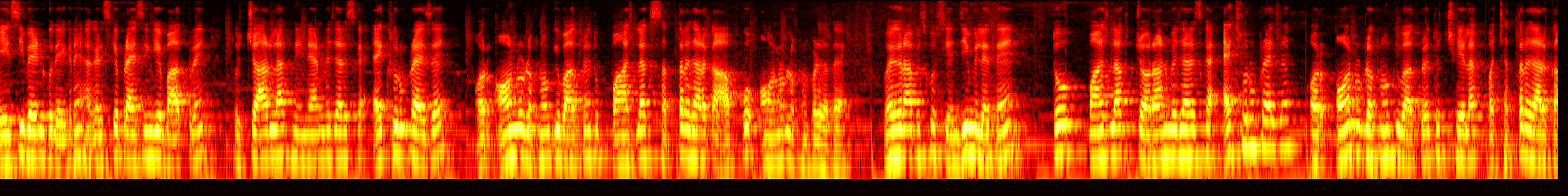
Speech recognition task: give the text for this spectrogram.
A C variant को देख रहे हैं। अगर इसके प्राइसिंग की बात करें तो चार लाख निन्यानवे हज़ार इसका एक्स शोरूम प्राइस है। और ऑन रोड लखनऊ की बात करें तो पाँच लाख सत्तर हज़ार का आपको ऑन रोड लखनऊ पड़ जाता है। वही अगर आप इसको सी एन जी में लेते हैं तो पाँच लाख चौरानवे हज़ार इसका एक्स शोरूम प्राइस है और ऑन रोड लखनऊ की बात करें तो छः लाख पचहत्तर हज़ार का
